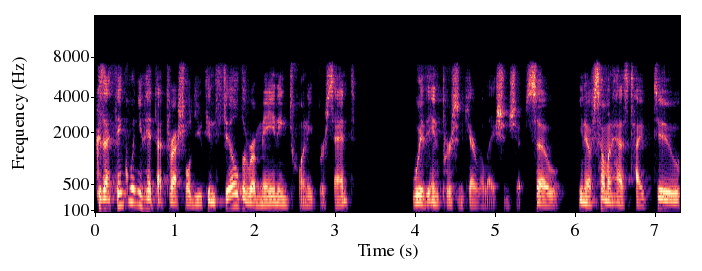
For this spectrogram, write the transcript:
because i think when you hit that threshold you can fill the remaining 20% with in-person care relationships. So you know if someone has type 2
